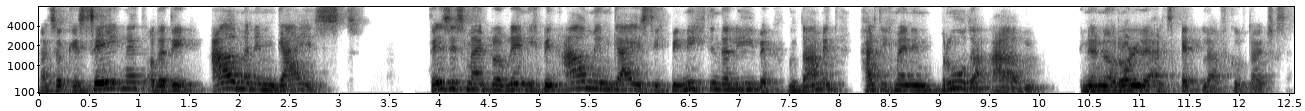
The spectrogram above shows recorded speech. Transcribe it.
Also gesegnet oder die Armen im Geist. Das ist mein Problem. Ich bin arm im Geist, ich bin nicht in der Liebe. Und damit halte ich meinen Bruder arm in einer Rolle als Bettler, auf gut Deutsch gesagt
